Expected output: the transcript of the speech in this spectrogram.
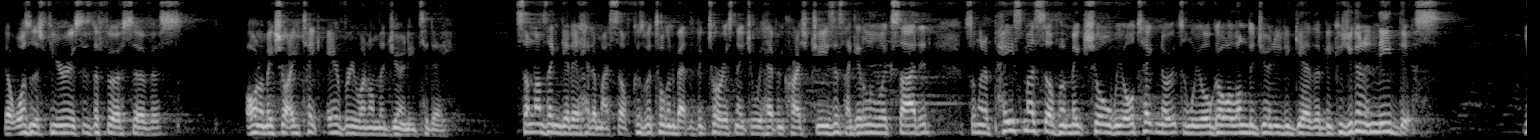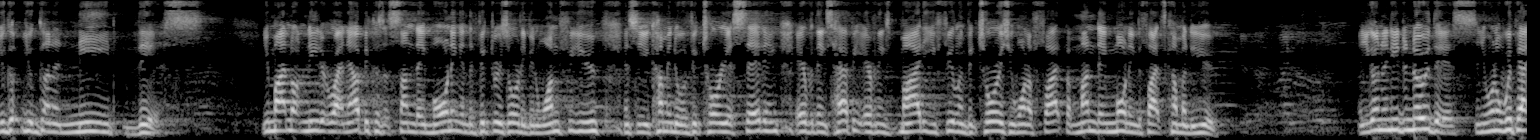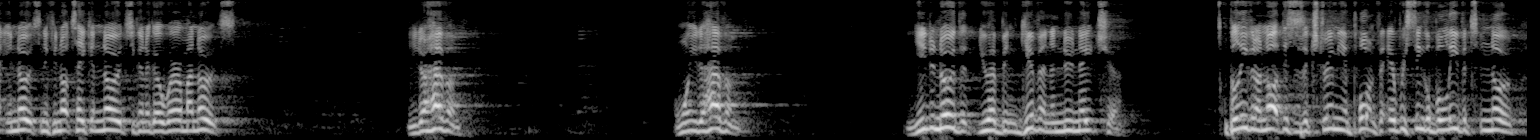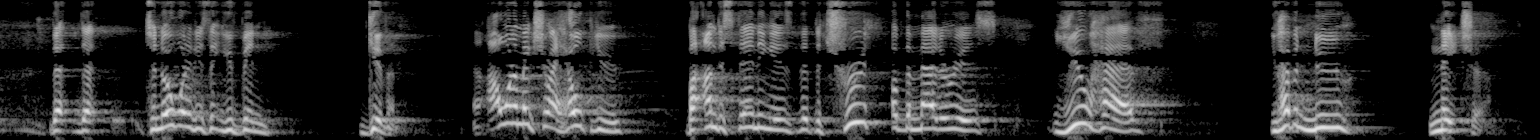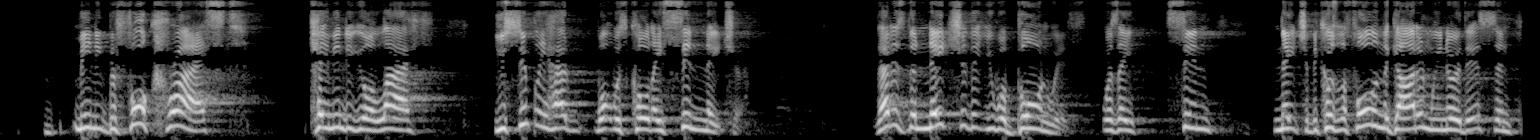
that wasn't as furious as the first service. I want to make sure I take everyone on the journey today. Sometimes I can get ahead of myself because we're talking about the victorious nature we have in Christ Jesus. I get a little excited. So I'm going to pace myself and make sure we all take notes and we all go along the journey together because you're going to need this. You're going to need this. You might not need it right now because it's Sunday morning and the victory's already been won for you. And so you come into a victorious setting, everything's happy, everything's mighty, you're feeling victorious, you want to fight, but Monday morning the fight's coming to you. And you're going to need to know this. And you want to whip out your notes. And if you're not taking notes, you're going to go, Where are my notes? You don't have them. I want you to have them. You need to know that you have been given a new nature. Believe it or not, this is extremely important for every single believer to know that, that to know what it is that you've been given. I want to make sure I help you by understanding is that the truth of the matter is you have you have a new nature. Meaning before Christ came into your life, you simply had what was called a sin nature. That is the nature that you were born with, was a sin nature. Because of the fall in the garden, we know this, and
